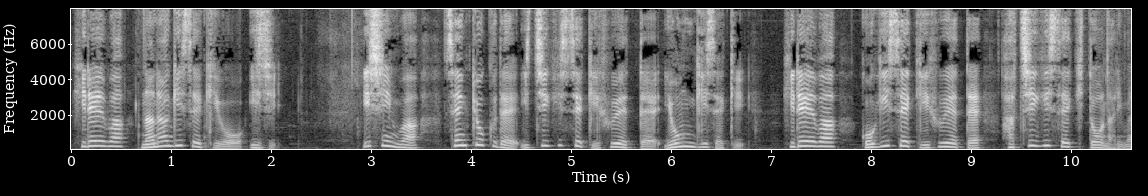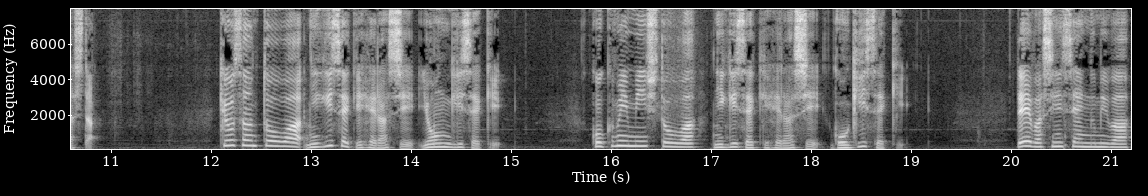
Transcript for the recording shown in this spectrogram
比例は7議席を維持。維新は選挙区で1議席増えて4議席。比例は5議席増えて8議席となりました。共産党は2議席減らし4議席。国民民主党は2議席減らし5議席。令和新選組は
